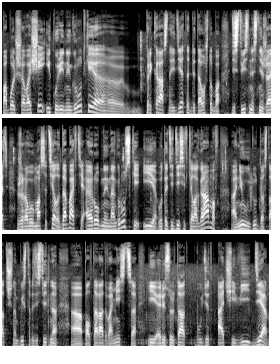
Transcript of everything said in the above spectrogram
побольше овощей и куриные грудки. Э, прекрасная диета для того, чтобы действительно снижать жировую массу тела. Добавьте аэробные нагрузки, и вот эти 10 килограммов, они уйдут достаточно быстро, действительно, э, полтора-два месяца, и результат будет очевиден.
